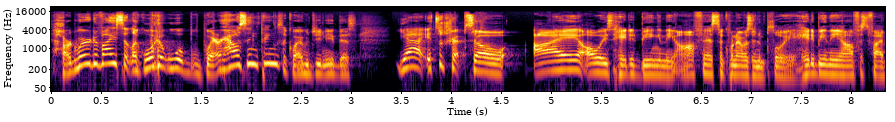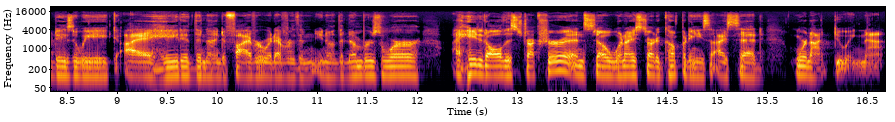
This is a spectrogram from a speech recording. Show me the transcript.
hardware devices? Like what, what warehousing things? Like why would you need this?" Yeah, it's a trip. So I always hated being in the office. Like when I was an employee, I hated being in the office five days a week. I hated the nine to five or whatever the you know the numbers were. I hated all this structure, and so when I started companies, I said we're not doing that.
